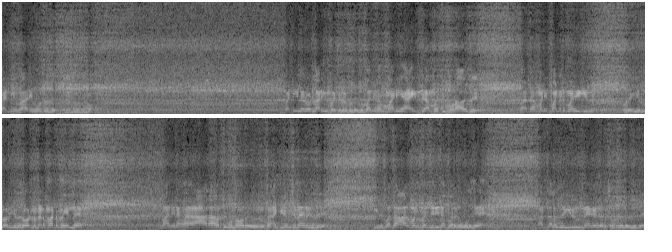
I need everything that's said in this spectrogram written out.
தண்ணி வாரி ஊற்றுது ரெண்டு பக்கமும். வண்டிகளை ரோட்டில் அடங்கி போச்சு நண்பர்கள். இப்போ பார்த்தீங்கன்னா மணி ஐந்து ஐம்பத்தி மூணு ஆகுது. பார்த்தா மணி பன்னெண்டு மணி இருக்குது. ஒரே இருளோடு இருக்குது ரோட்டில் நடமாட்டமே இல்லை. பார்த்தீங்கன்னா ஆறு ஆகிறதுக்கு இன்னும் ஒரு அஞ்சு நிமிஷம் தான் இருக்குது. இது பார்த்தா ஆறு மணி மாதிரி தெரியுதா பாருங்கள் உங்களுக்கு. அந்த அளவுக்கு இருள் மேகங்கள் சூழ்நிலை இருக்குது.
